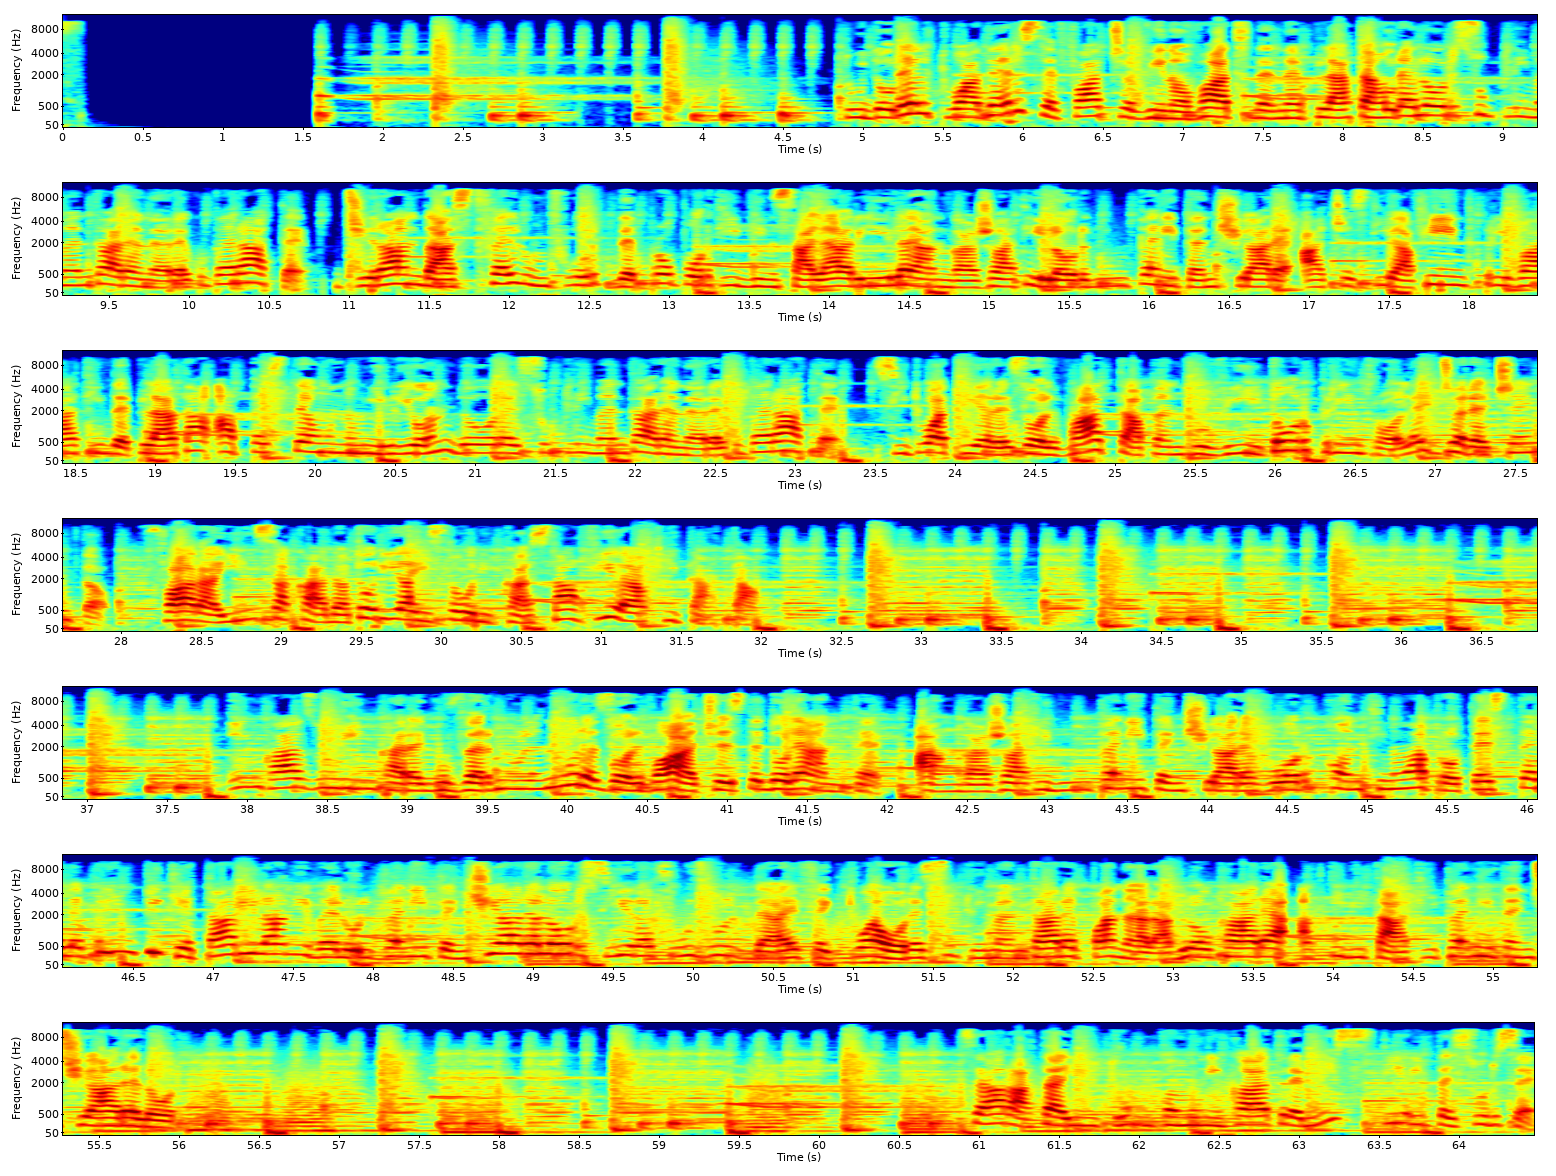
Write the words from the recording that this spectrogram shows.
Tudorel Toader se face vinovat de neplata orelor suplimentare nerecuperate, girând astfel un furt de proporții din salariile angajatilor din penitenciare acestia fiind privatii de plata a peste un milion de ore suplimentare nerecuperate, situație rezolvată pentru viitor printr-o lege recentă, fara însă ca datoria istorică să fie achitată. Cazul în care guvernul nu rezolva aceste doleante, angajații din penitenciare vor continua protestele prin pichetarii la nivelul penitenciarelor și refuzul de a efectua ore suplimentare până la blocarea activității penitenciarelor. se arată într-un comunicat remis stirii pe surse.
